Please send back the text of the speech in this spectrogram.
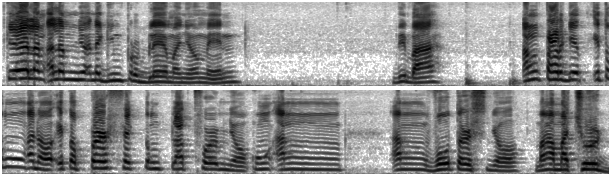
Kaya lang alam nyo ang naging problema nyo, men. 'Di ba? Ang target itong ano, ito perfect tong platform nyo kung ang ang voters nyo mga matured.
